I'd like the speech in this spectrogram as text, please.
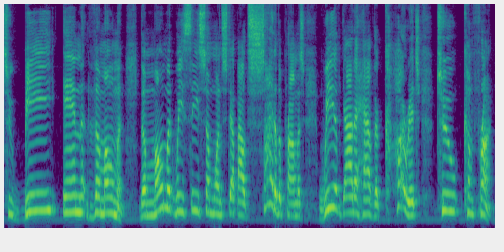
to be in the moment. The moment we see someone step outside of the promise, we have got to have the courage to confront.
